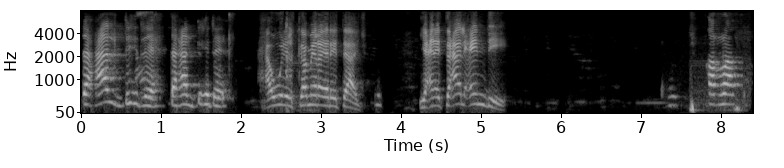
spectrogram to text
تعال تهدى تعال تهدى. حولي الكاميرا يا ريتاج. يعني تعال عندي. قررت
